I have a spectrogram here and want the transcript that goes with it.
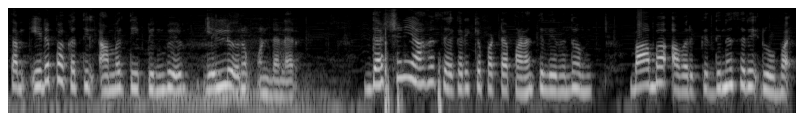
தம் இடப்பக்கத்தில் அமர்த்திய பின்பு எல்லோரும் உண்டனர். தர்ஷினியாக சேகரிக்கப்பட்ட பணத்திலிருந்தும் பாபா அவருக்கு தினசரி ரூபாய்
